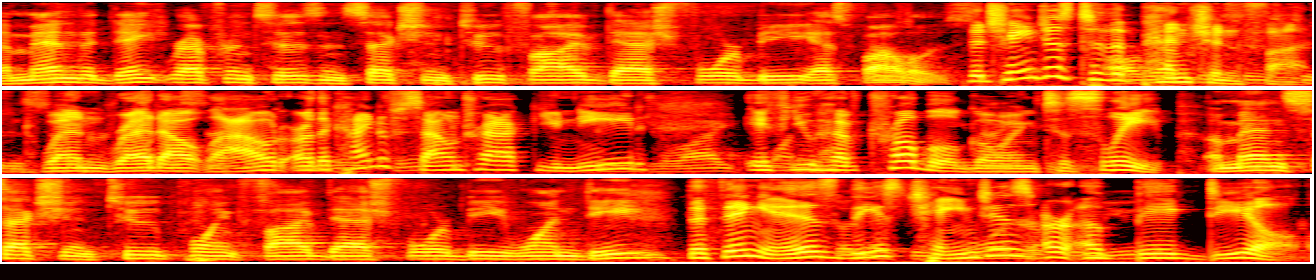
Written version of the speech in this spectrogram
amend the date references in section 25-4B as follows. The changes to the All pension fund, when read out loud, are the kind of soundtrack you need July if you have trouble going to sleep. Amend section 2.5-4B1D. The thing is, these changes are a big deal.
